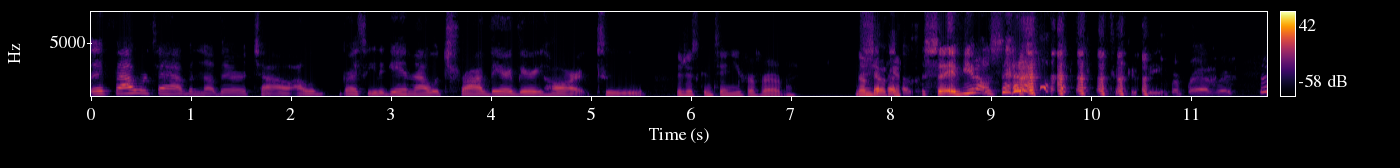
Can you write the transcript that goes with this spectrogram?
if I were to have another child, I would breastfeed again, and I would try very very hard to to just continue for forever. No, I'm shut joking. Up. If you don't shut up, to continue for forever.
